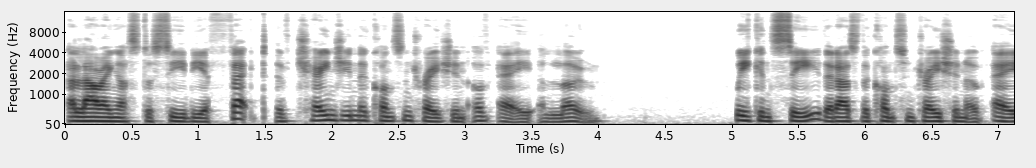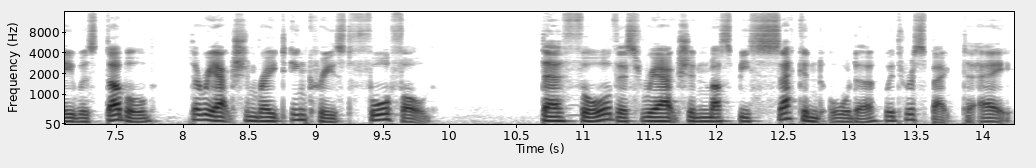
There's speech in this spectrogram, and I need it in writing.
allowing us to see the effect of changing the concentration of A alone. We can see that as the concentration of A was doubled, the reaction rate increased fourfold, Therefore, this reaction must be second order with respect to A.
